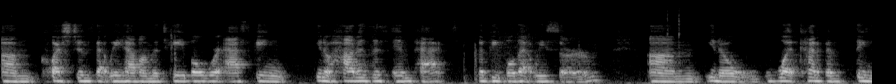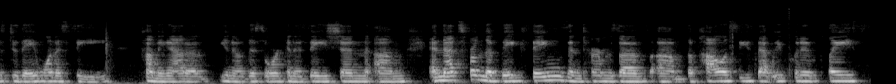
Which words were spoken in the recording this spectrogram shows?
um, questions that we have on the table. We're asking, you know, how does this impact the people that we serve? Um, you know, what kind of things do they want to see coming out of, you know, this organization? Um, and that's from the big things in terms of um, the policies that we put in place,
